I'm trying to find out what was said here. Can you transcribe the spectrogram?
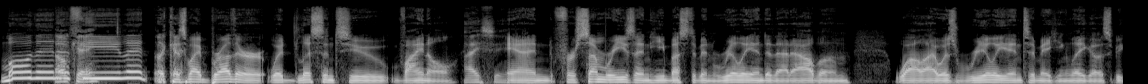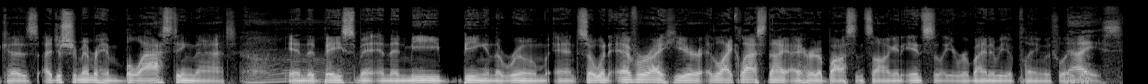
more than Okay. a feeling, because my brother would listen to vinyl. I see. and for some reason, he must have been really into that album. While I was really into making Legos, because I just remember him blasting that in Oh. the basement, and then me being in the room. And so, whenever I hear, like last night, I heard a Boston song, and instantly it reminded me of playing with Legos. Nice.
